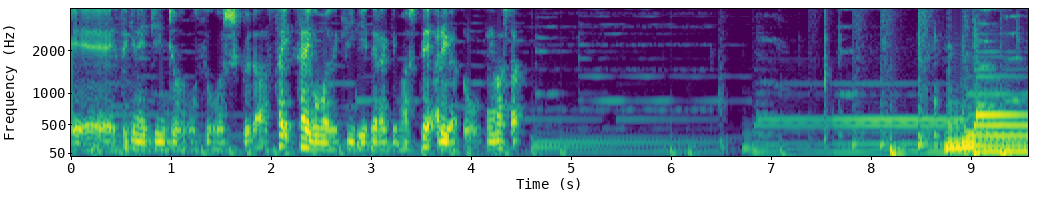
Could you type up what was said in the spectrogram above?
えー、素敵な一日をお過ごしください。最後まで聞いていただきましてありがとうございました。you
